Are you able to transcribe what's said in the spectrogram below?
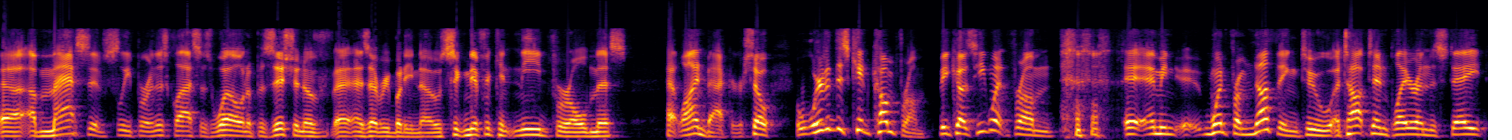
uh, a massive sleeper in this class as well, in a position of, as everybody knows, significant need for Ole Miss at linebacker. So where did this kid come from? Because he went from, I mean, went from nothing to a top ten player in the state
